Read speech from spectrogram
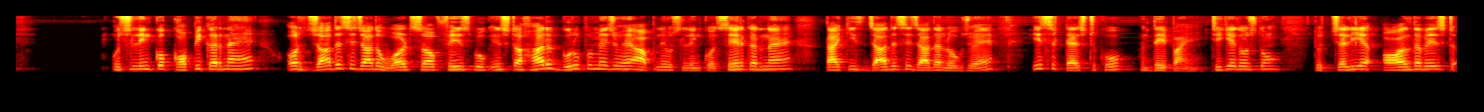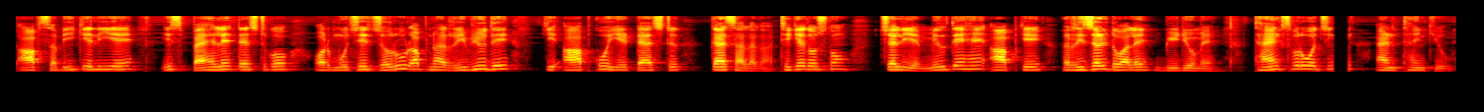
उस लिंक को कॉपी करना है और ज़्यादा से ज़्यादा व्हाट्सअप फेसबुक इंस्टा हर ग्रुप में जो है आपने उस लिंक को शेयर करना है ताकि ज़्यादा से ज़्यादा लोग जो है इस टेस्ट को दे पाएँ। ठीक है दोस्तों? तो चलिए ऑल द बेस्ट आप सभी के लिए इस पहले टेस्ट को और मुझे ज़रूर अपना रिव्यू दे कि आपको ये टेस्ट कैसा लगा। ठीक है दोस्तों? चलिए, मिलते हैं आपके रिज़ल्ट वाले वीडियो में। Thanks for watching and thank you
